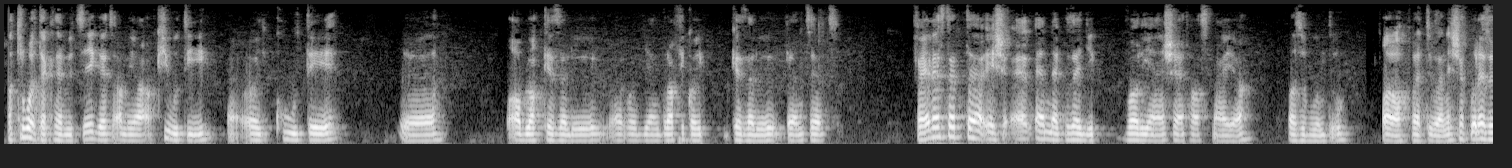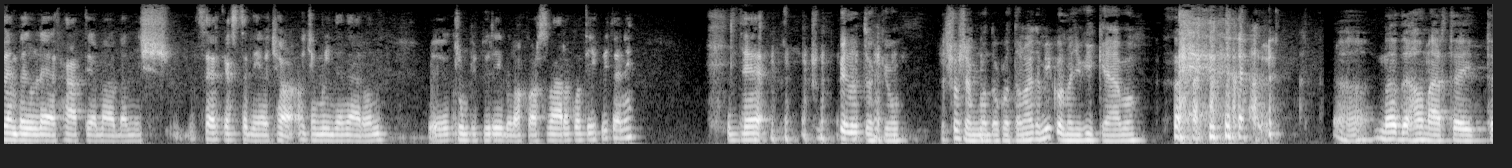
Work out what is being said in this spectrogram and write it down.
A Trolltech nevű céget, ami a QT, vagy QT ö, ablakkezelő, vagy ilyen grafikai kezelő rendszert fejlesztette, és e- ennek az egyik variánsát használja az Ubuntu alapvetően. És akkor ezen belül lehet HTML-ben is szerkeszteni, hogyha, hogyha minden áron ö, krumplipüréből akarsz várakat építeni. De Például tök jó. Sosem gondolkodtam rajta, mikor megyünk IKEA-ba? Aha. Na, de ha már te itt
